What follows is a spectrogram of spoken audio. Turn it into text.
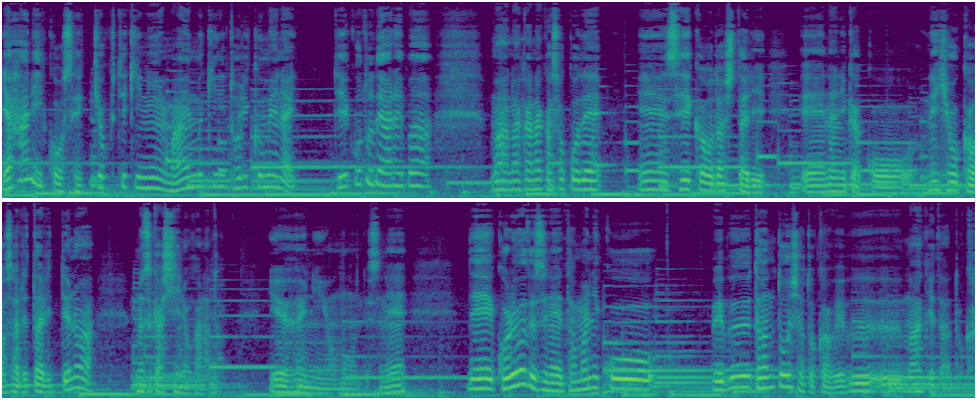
やはりこう積極的に前向きに取り組めないっていうことであればまあなかなかそこで、えー、成果を出したり、えー、何かこうね評価をされたりっていうのは難しいのかなというふうに思うんですね。でこれはですねたまにこうウェブ担当者とかウェブマーケターとか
